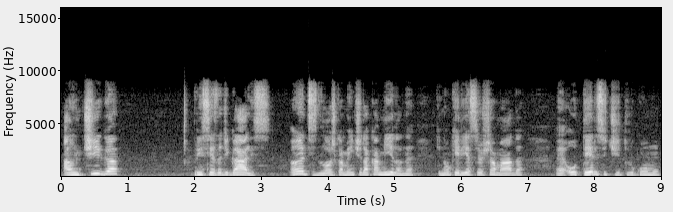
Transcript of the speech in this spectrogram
a antiga princesa de Gales, antes, logicamente, da Camila, né, que não queria ser chamada é, ou ter esse título como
